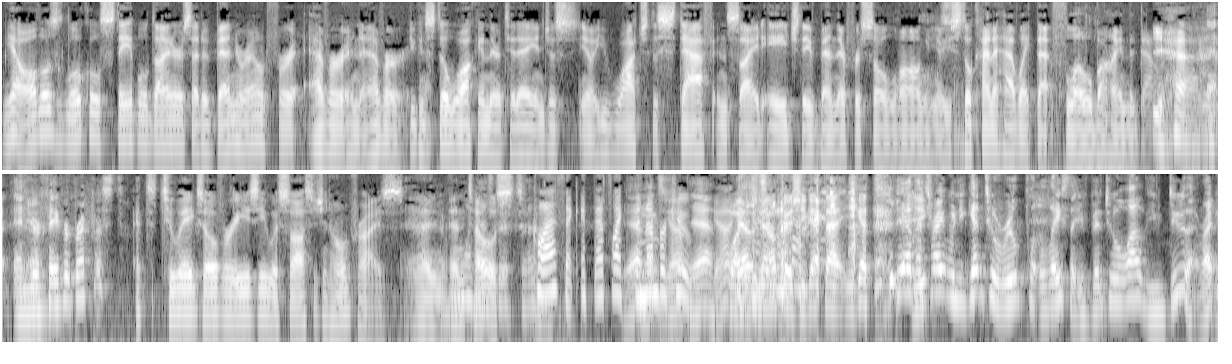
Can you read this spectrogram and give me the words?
yeah, all those local staple diners that have been around forever and ever. You can still walk in there today and just you know you watch the staff inside age. They've been there for so long. You know, you still kind of have like that flow behind the down. yeah and your favorite breakfast? It's two eggs over easy with sausage and home fries and, and toast. Classic. That's like Yeah, the number that's- two. Yeah, Yeah, yeah, yeah, you know, because you get that, you get, yeah, that's you- right. When you get to a real place that you've been to a while, you do that, right?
